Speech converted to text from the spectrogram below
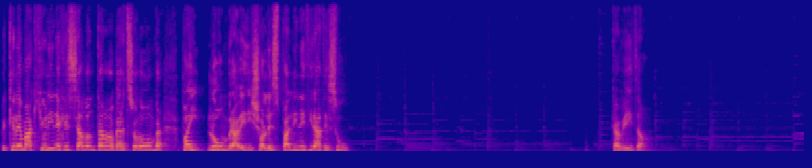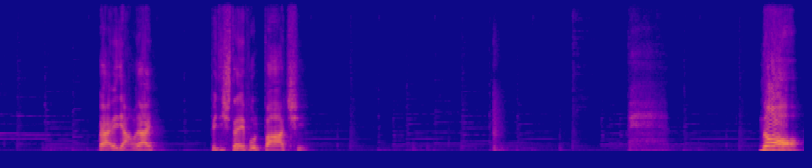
Perché le macchioline che si allontanano verso l'ombra. Poi l'ombra, vedi, ho le spalline tirate su. Capito? Dai, vediamo, dai. Feticista dei polpacci. No!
